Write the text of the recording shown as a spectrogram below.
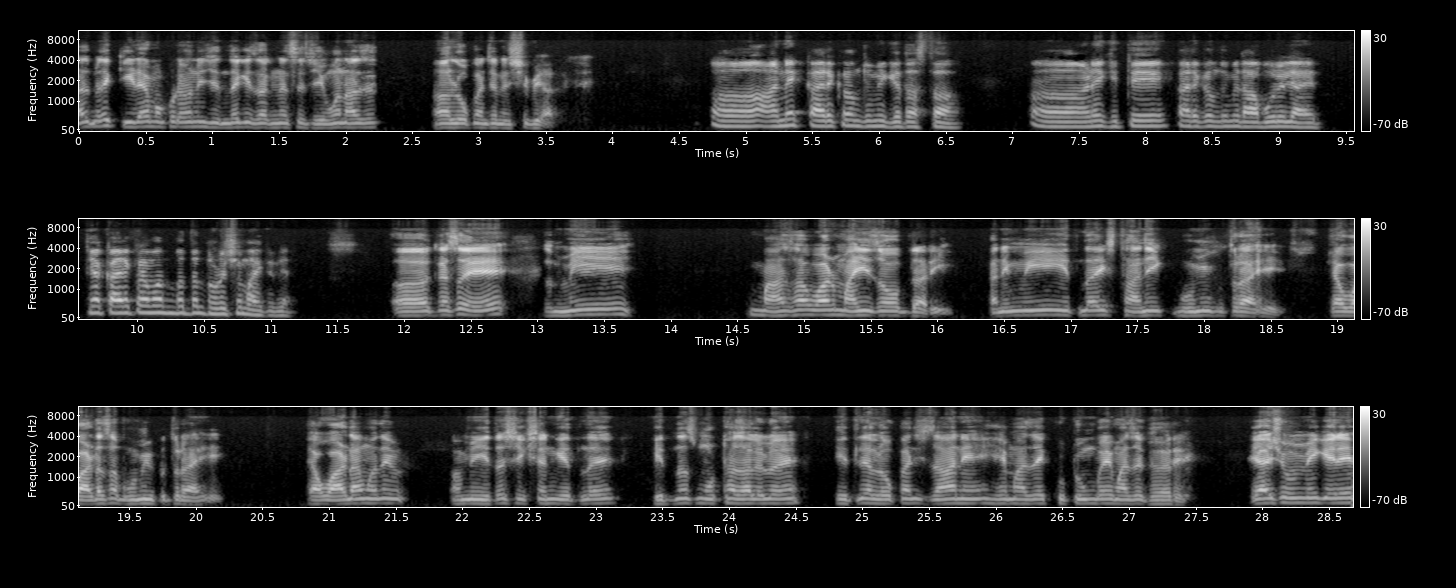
आज म्हणजे किड्या मकोड्याने जिंदगी जगण्याचं जीवन आज लोकांच्या नशिबी आहे अं, अनेक कार्यक्रम तुम्ही घेत असता. अनेक इथे कार्यक्रम तुम्ही राबवलेले आहेत. त्या कार्यक्रमांबद्दल थोडीशी माहिती द्या. कसं आहे मी माझा वाढ माझी जबाबदारी आणि मी इथला एक स्थानिक भूमिपुत्र आहे. त्या वाडाचा भूमिपुत्र आहे. त्या वाडामध्ये मी इथं शिक्षण घेतलंय. इथनच मोठा झालेलो आहे. इथल्या लोकांची जाण आहे. हे माझं एक कुटुंब आहे माझं घर आहे. या हिशोबाने मी गेले.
